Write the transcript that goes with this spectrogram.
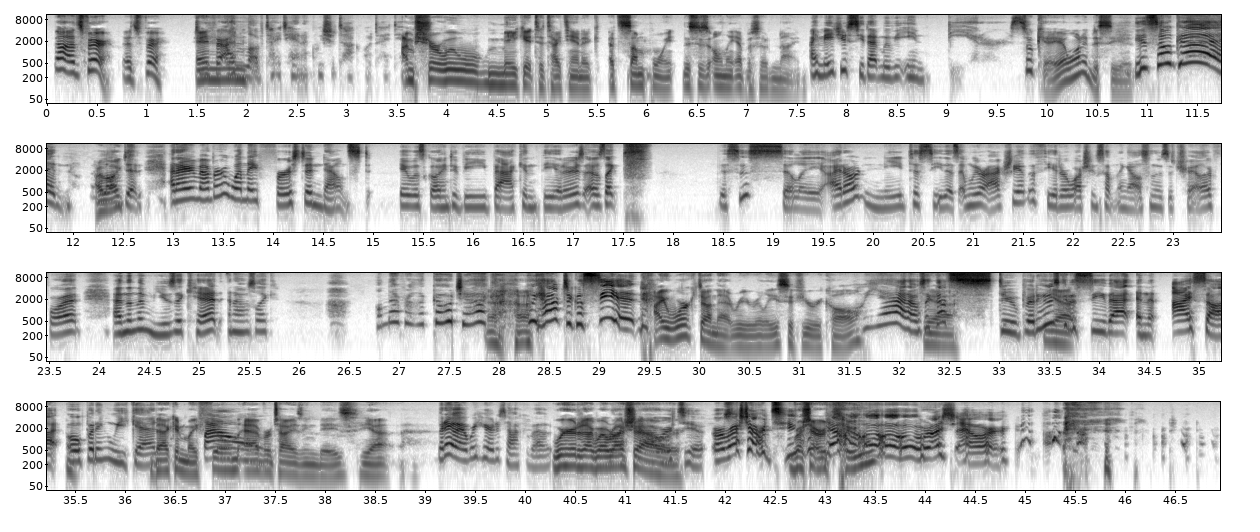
no, that's fair. That's fair. And fair, I love Titanic. We should talk about Titanic. I'm sure we will make it to Titanic at some point. This is only episode nine. I made you see that movie in theaters. It's okay. I wanted to see it. It's so good. I, I loved liked- it. And I remember when they first announced it was going to be back in theaters, I was like, this is silly. I don't need to see this. And we were actually at the theater watching something else, and there's a trailer for it. And then the music hit, and I was like, I'll never let go, Jack. we have to go see it. I worked on that re-release, if you recall, Oh, yeah. And I was like, Yeah. that's stupid. Who's Yeah. going to see that? And then I saw it opening weekend. back in my film advertising days. Yeah, but anyway, we're here to talk about we're here to talk about Rush, Hour. 2. Or Rush Hour 2. Rush Hour 2? No, Rush Hour.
